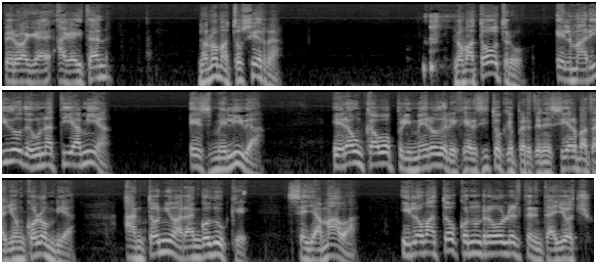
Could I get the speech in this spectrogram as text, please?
pero a, Gaitán no lo mató Sierra. Lo mató otro, el marido de una tía mía, Esmelida. Era un cabo primero del ejército que pertenecía al batallón Colombia. Antonio Arango Duque se llamaba y lo mató con un revólver 38.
